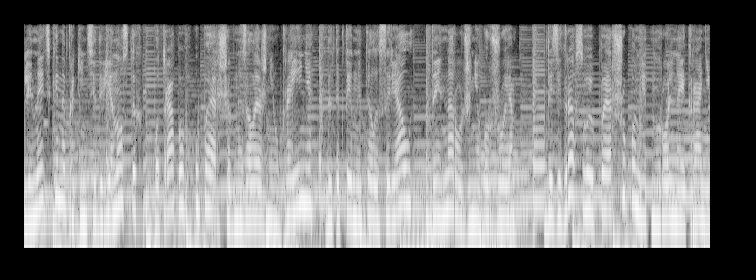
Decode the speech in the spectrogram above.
Лінецький наприкінці 90-х потрапив уперше в незалежній Україні детективний телесеріал День народження буржуя, де зіграв свою першу помітну роль на екрані.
